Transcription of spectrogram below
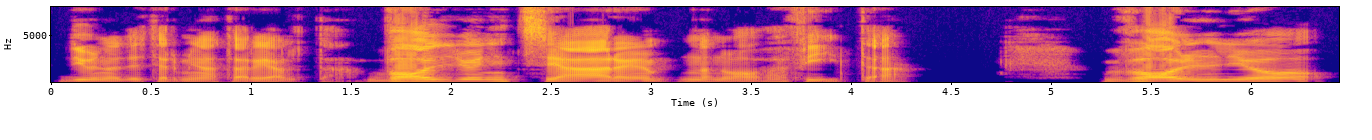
di una determinata realtà. Voglio iniziare una nuova vita. Voglio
